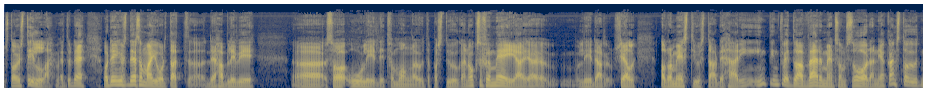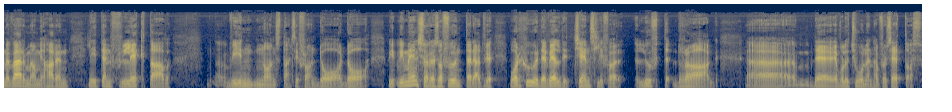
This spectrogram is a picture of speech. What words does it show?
står stilla, vet du det? och det är just det som har gjort att äh, det har blivit uh, så olidligt för många ute på stugan. Också för mig, jag, jag lider själv allra mest just av det här. Inte, inte vet du av värmen som sådan. Jag kan stå ut med värme om jag har en liten fläkt av vind någonstans ifrån då och då. Vi, vi människor är så funtade att vi, vår hud är väldigt känslig för luftdrag. Uh, det, evolutionen har försett oss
